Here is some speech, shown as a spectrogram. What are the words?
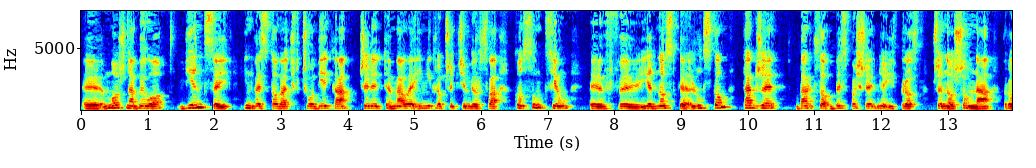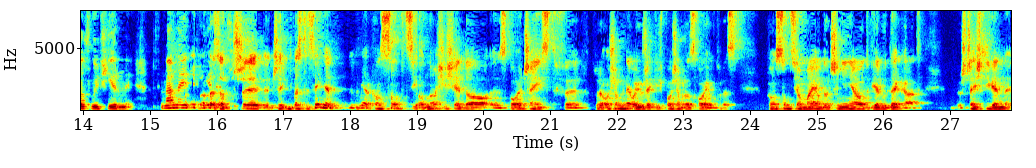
e, można było więcej inwestować w człowieka, czyli te małe i mikroprzedsiębiorstwa, konsumpcję e, w jednostkę ludzką, także bardzo bezpośrednio i wprost przenoszą na rozwój firmy. Mamy Pani profesor, czy, czy inwestycyjny wymiar konsumpcji odnosi się do e, społeczeństw, e, które osiągnęły już jakiś poziom rozwoju, które z konsumpcją mają do czynienia od wielu dekad? Szczęśliwie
